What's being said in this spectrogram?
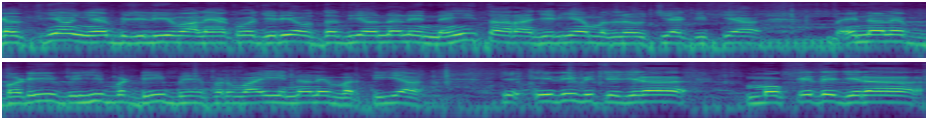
ਗਲਤੀਆਂ ਹੋਈਆਂ ਬਿਜਲੀ ਵਾਲਿਆਂ ਕੋਲ ਜਿਹੜੀਆਂ ਉਦੋਂ ਦੀਆਂ ਉਹਨਾਂ ਨੇ ਨਹੀਂ ਤਾਰਾਂ ਜਿਹੜੀਆਂ ਮਤਲਬ ਉੱਚੀਆਂ ਕੀਤੀਆਂ ਇਹਨਾਂ ਨੇ ਬੜੀ ਵੀ ਵੱਡੀ ਬੇਪਰਵਾਹੀ ਇਹਨਾਂ ਨੇ ਵਰਤੀ ਆ। ਤੇ ਇਹਦੇ ਵਿੱਚ ਜਿਹੜਾ ਮੌਕੇ ਤੇ ਜਿਹੜਾ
